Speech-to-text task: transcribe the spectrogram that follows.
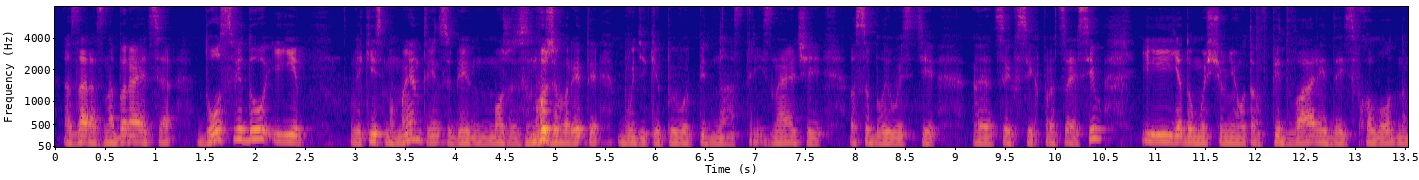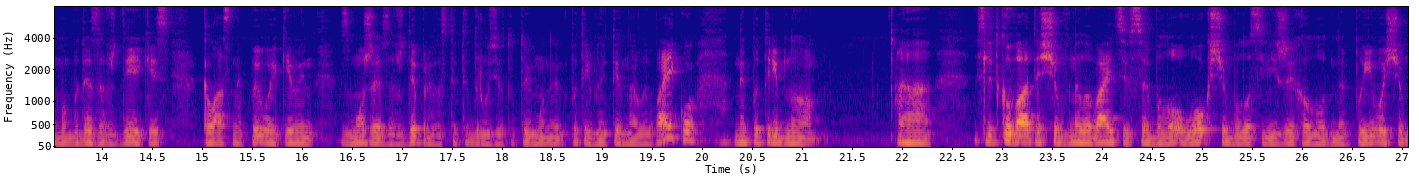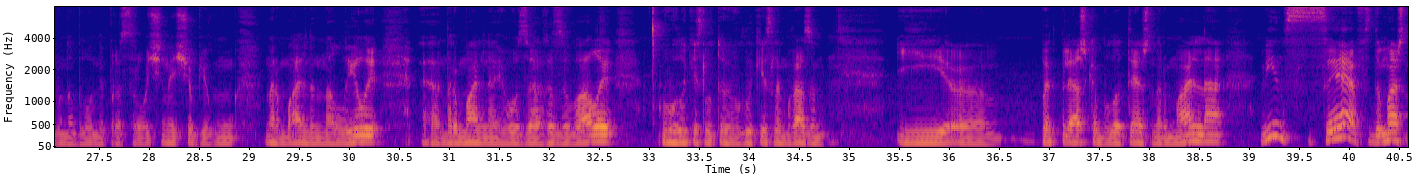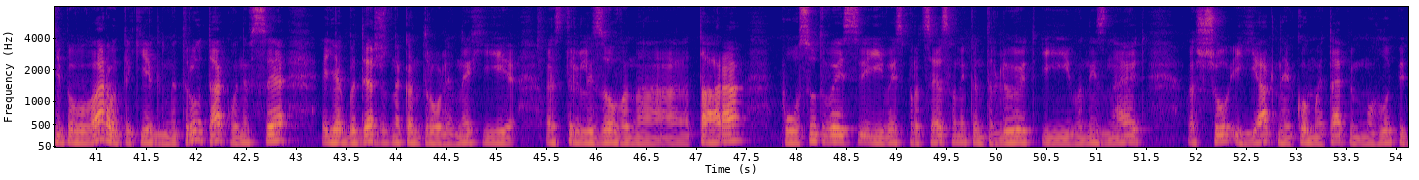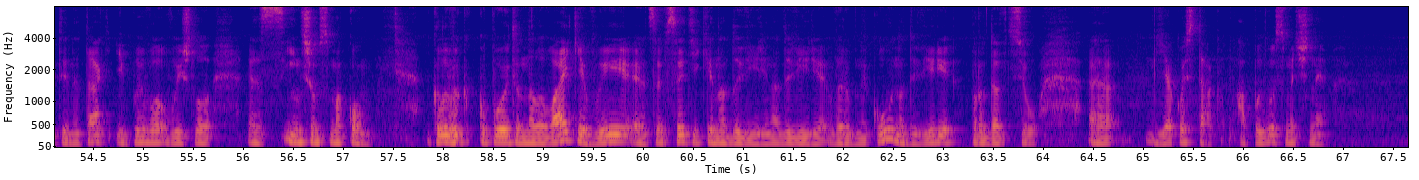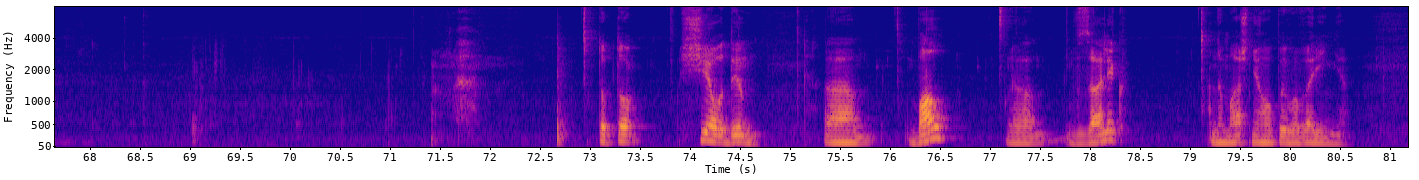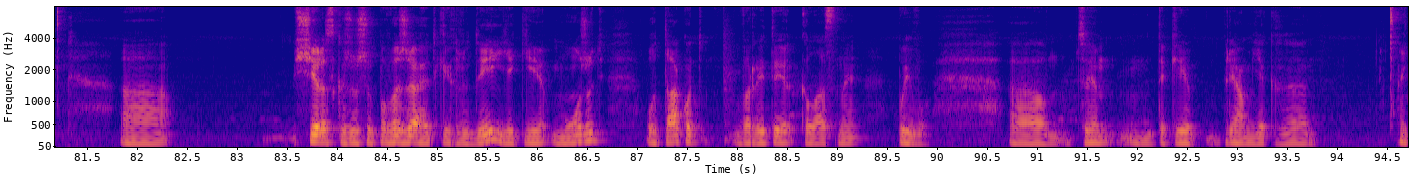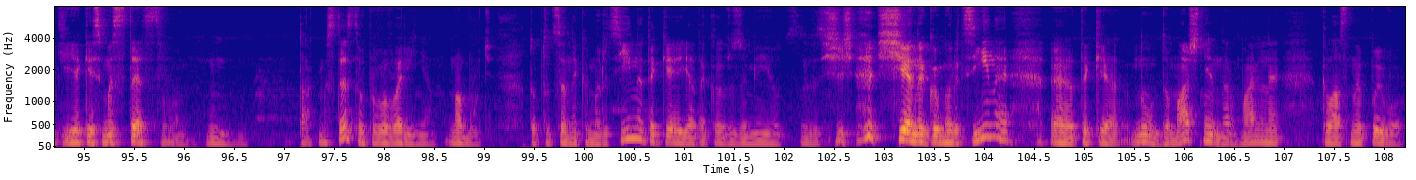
зараз набирається досвіду, і в якийсь момент він собі може зможе варити будь-яке пиво під настрій, знаючи особливості е, цих всіх процесів. І я думаю, що в нього там в підвалі, десь в холодному, буде завжди якесь класне пиво, яке він зможе завжди пригостити друзів. Тобто йому не потрібно йти в наливайку, не потрібно. Слідкувати, щоб в наливайці все було ок, щоб було свіже холодне пиво, щоб воно було не просрочене, щоб йому нормально налили, е, нормально його загазували вуглекислотою, вуглекислим газом. І е, петпляшка була теж нормальна. Він все, домашні пивовари, такі як Дмитро, так, вони все якби держать на контролі. В них є е, стерилізована е, тара, посуд весь і весь процес вони контролюють, і вони знають, що і як, на якому етапі могло піти не так, і пиво вийшло е, з іншим смаком. Коли ви купуєте наливайки, ви е, це все тільки на довірі. На довірі виробнику, на довірі продавцю. Е, якось так. А пиво смачне. Тобто ще один е, бал е, в залік домашнього пивоваріння. Ще раз скажу, що поважаю таких людей, які можуть отак от варити класне пиво. Це таке прям як е, якесь мистецтво. Так, мистецтво пивоваріння, мабуть. Тобто це не комерційне таке, я так розумію. Ще не комерційне, е, таке, ну, домашнє, нормальне, класне пиво.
